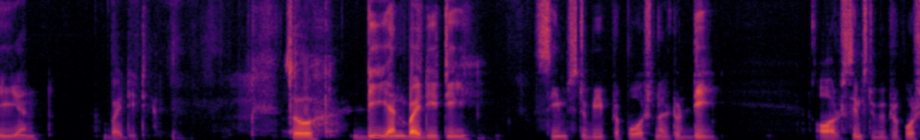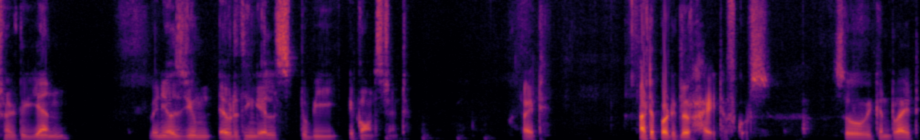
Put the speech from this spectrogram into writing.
dn by dt so, dn by dt seems to be proportional to d or seems to be proportional to n when you assume everything else to be a constant, right, at a particular height of course. So, we can write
